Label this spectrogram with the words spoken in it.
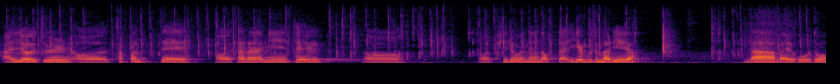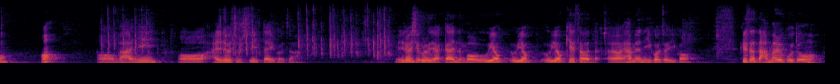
알려줄 어, 첫 번째 어, 사람이 될 어, 어, 필요는 없다. 이게 무슨 말이에요? 나 말고도 어? 어, 많이 어, 알려줄 수 있다 이거죠. 이런 식으로 약간 뭐 의역 의역 의역해서 어, 하면 이거죠 이거. 그래서 나 말고도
